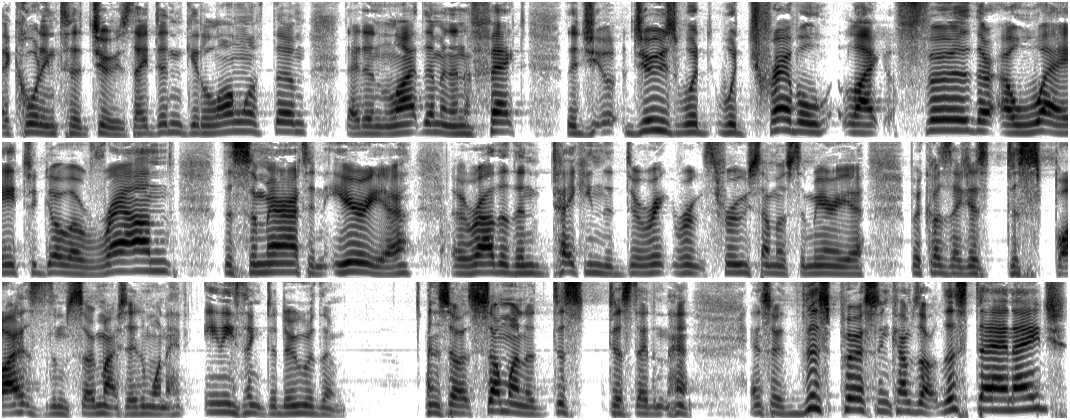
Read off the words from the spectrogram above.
according to Jews. They didn't get along with them, they didn't like them, and in fact, the Jew, Jews would, would travel like further away to go around the Samaritan area uh, rather than taking the direct route through some of Samaria because they just despised them so much they didn't want to have anything to do with them. And so it's someone just, just they didn't have. And so this person comes up. This day and age,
